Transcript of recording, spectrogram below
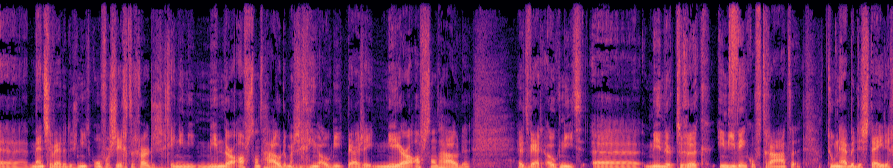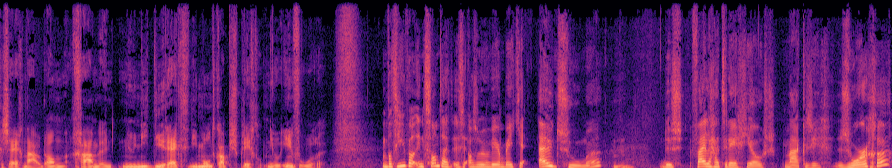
uh, mensen werden dus niet onvoorzichtiger. Dus ze gingen niet minder afstand houden, maar ze gingen ook niet per se meer afstand houden. Het werd ook niet uh, minder druk in die winkelstraten. Toen hebben de steden gezegd, nou dan gaan we nu niet direct die mondkapjesplicht opnieuw invoeren. Wat hier wel interessant uit is, als we weer een beetje uitzoomen... Mm-hmm. Dus veiligheidsregio's maken zich zorgen.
